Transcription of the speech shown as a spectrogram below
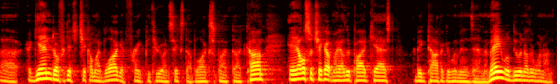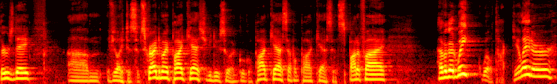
Uh, again, don't forget to check out my blog at frankb316.blogspot.com and also check out my other podcast, The Big Topic of Women's MMA. We'll do another one on Thursday. Um, if you'd like to subscribe to my podcast, you can do so at Google Podcasts, Apple Podcasts, and Spotify. Have a good week. We'll talk to you later.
